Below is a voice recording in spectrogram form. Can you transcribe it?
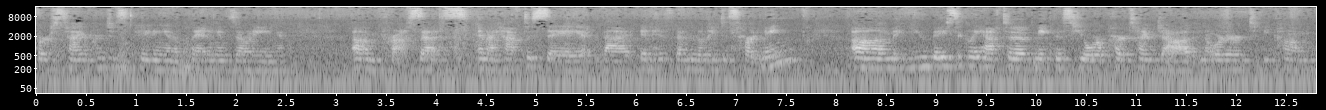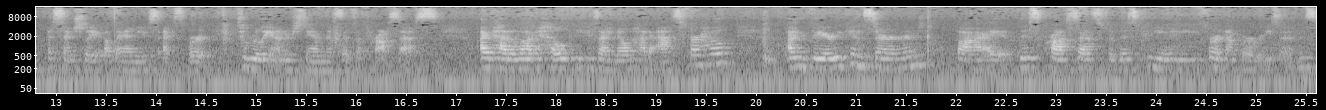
first time participating in a planning and zoning um, process, and I have to say that it has been really disheartening. Um, you basically have to make this your part-time job in order to become essentially a land use expert to really understand this as a process. I've had a lot of help because I know how to ask for help. I'm very concerned by this process for this community for a number of reasons.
